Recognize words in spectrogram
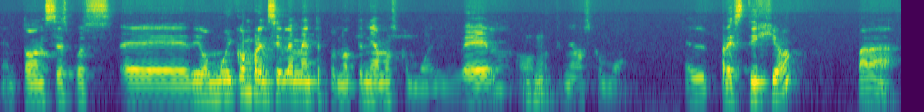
entonces, pues, eh, digo, muy comprensiblemente, pues no teníamos como el nivel o no teníamos como el prestigio para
